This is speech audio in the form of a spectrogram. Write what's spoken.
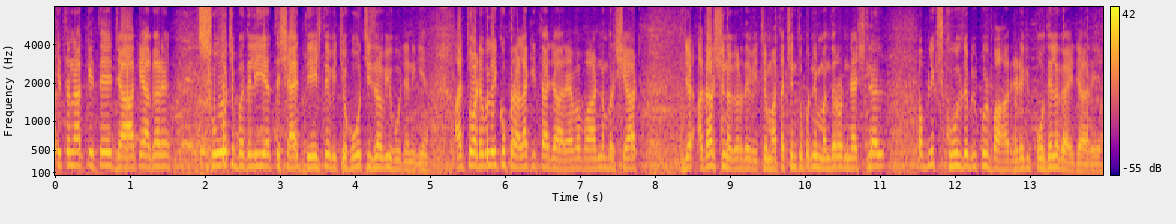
ਕਿਤੇ ਨਾ ਕਿਤੇ ਜਾ ਕੇ ਅਗਰ ਸੋਚ ਬਦਲੀ ਹੈ ਤੇ ਸ਼ਾਇਦ ਦੇਸ਼ ਦੇ ਵਿੱਚ ਹੋਰ ਚੀਜ਼ਾਂ ਵੀ ਹੋ ਜਾਣਗੀਆਂ। ਅੱਜ ਤੁਹਾਡੇ ਵੱਲੋਂ ਇੱਕ ਉਪਰਾਲਾ ਕੀਤਾ ਜਾ ਰਿਹਾ ਵਾ, ਵਾਰਡ ਨੰਬਰ 66 ਜੇ ਆਦਰਸ਼ ਨਗਰ ਦੇ ਵਿੱਚ ਮਾਤਾ ਚਿੰਤਪੁਰਨੀ ਮੰਦਿਰ ਔਰ ਨੈਸ਼ਨਲ ਪਬਲਿਕ ਸਕੂਲ ਦੇ ਬਿਲਕੁਲ ਬਾਹਰ ਜਿਹੜੇ ਕਿ ਪੌਦੇ ਲਗਾਏ ਜਾ ਰਹੇ ਆ।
